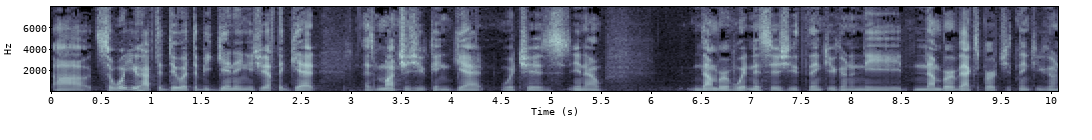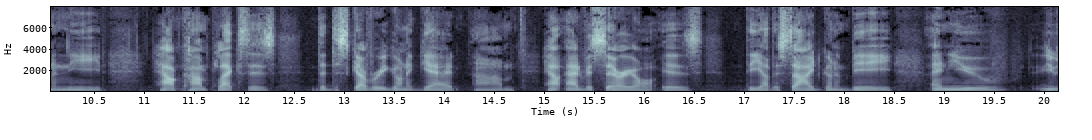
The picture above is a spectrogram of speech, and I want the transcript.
Uh, so what you have to do at the beginning is you have to get as much as you can get, which is, you know, number of witnesses you think you're going to need, number of experts you think you're going to need, how complex is the discovery going to get, um, how adversarial is the other side going to be, and you you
